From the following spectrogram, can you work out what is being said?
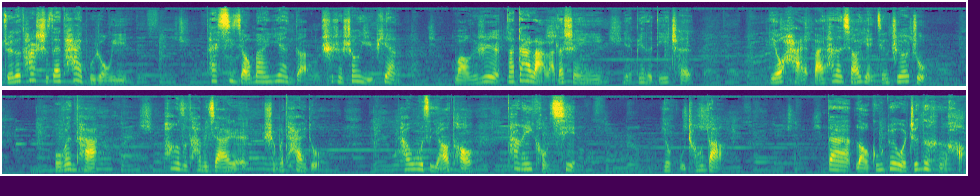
觉得他实在太不容易。他细嚼慢咽地吃着生鱼片，往日那大喇喇的声音也变得低沉，刘海把他的小眼睛遮住。我问他：“胖子他们家人什么态度？”他兀自摇头，叹了一口气，又补充道。但老公对我真的很好。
